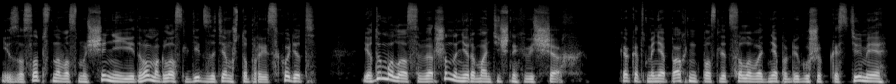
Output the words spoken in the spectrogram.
Из-за собственного смущения я едва могла следить за тем, что происходит. Я думала о совершенно неромантичных вещах. Как от меня пахнет после целого дня побегушек в костюме.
